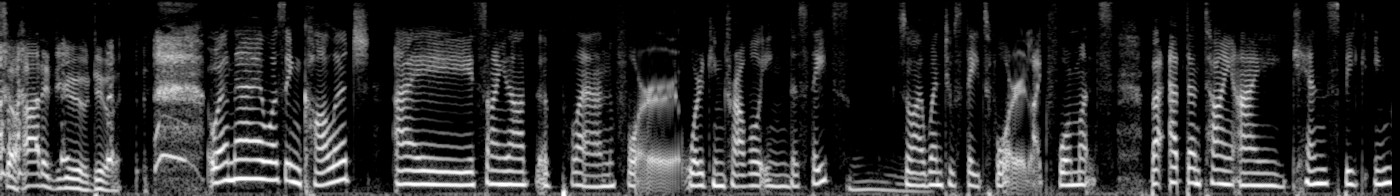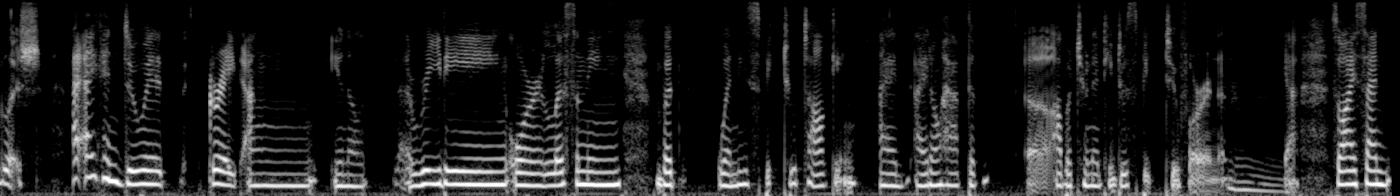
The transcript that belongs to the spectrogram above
so, how did you do it? when I was in college, I signed up a plan for working travel in the States. So I went to States for like four months. But at that time, I can speak English. I, I can do it great on, you know, reading or listening. But when you speak to talking, I, I don't have the uh, opportunity to speak to foreigner. Yeah. So I signed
